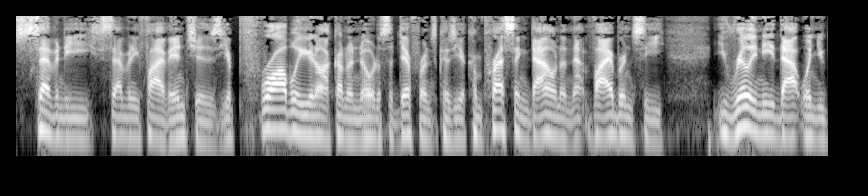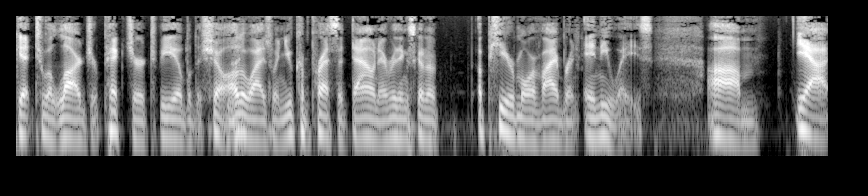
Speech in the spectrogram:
70, 75 inches, you're probably not going to notice a difference because you're compressing down and that vibrancy. You really need that when you get to a larger picture to be able to show. Otherwise, when you compress it down, everything's going to appear more vibrant anyways. Um, yeah,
